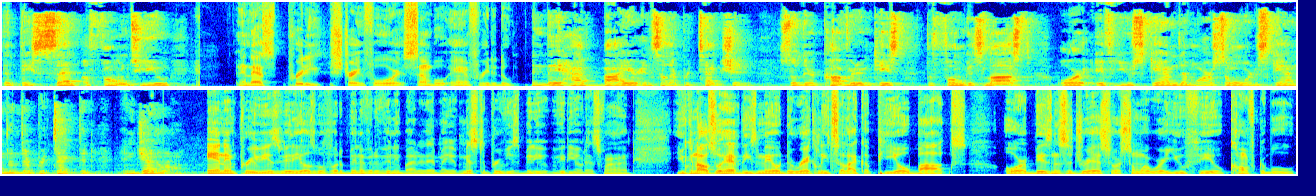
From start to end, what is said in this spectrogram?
that they sent a phone to you. And that's pretty straightforward, simple, and free to do. And they have buyer and seller protection. So they're covered in case the phone gets lost or if you scam them or if someone were to scam them, they're protected in general. And in previous videos, but for the benefit of anybody that may have missed the previous video, video that's fine. You can also have these mailed directly to like a PO box or a business address or somewhere where you feel comfortable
